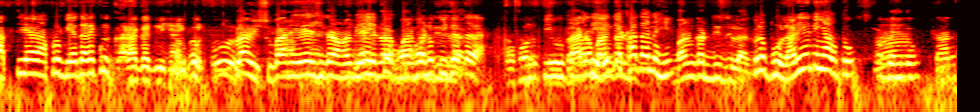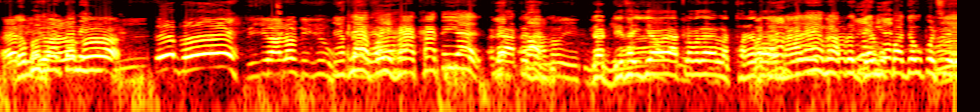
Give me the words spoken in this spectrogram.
આજથી યાર આપણો બે દાડે કોઈ ઘરા ગજ નહીં આવી બોલ. પેલા વિશુભાને એ છે કે અમે બે દાડે તો જણા બંધ ભગવાનનું કરી પી જતા હતા. ભગવાનનું પીવું એ બંધ કરી દેખાતા નહીં. બંધ કરી દીધું લાગે. પેલો ભોલાડીએ નહીં આવતો. આપણે તો? ડબ્બો મારતા નહીં. એટલે ભાઈ હા ખા કે યાર. એટલે આટલા જડ્ડી થઈ ગયા આટલા બધા બધા ના લે અમે આપણે ઘેર મૂકવા જવું પડશે.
